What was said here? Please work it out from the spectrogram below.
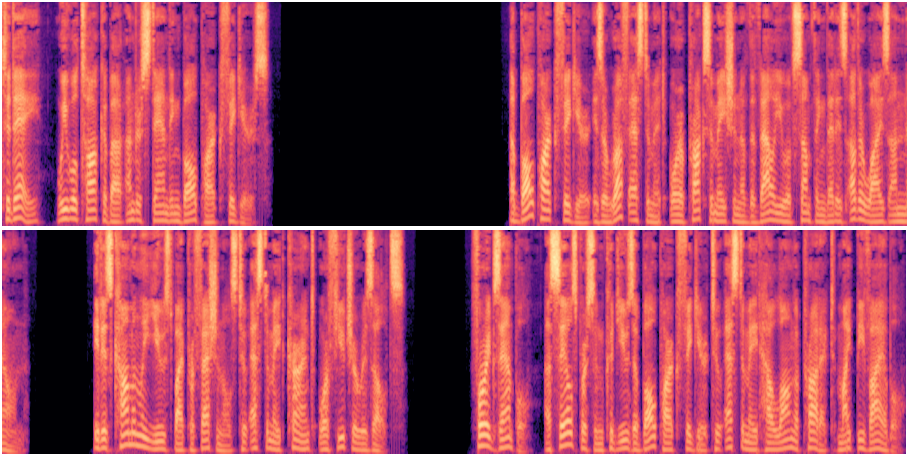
Today, we will talk about understanding ballpark figures. A ballpark figure is a rough estimate or approximation of the value of something that is otherwise unknown. It is commonly used by professionals to estimate current or future results. For example, a salesperson could use a ballpark figure to estimate how long a product might be viable.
